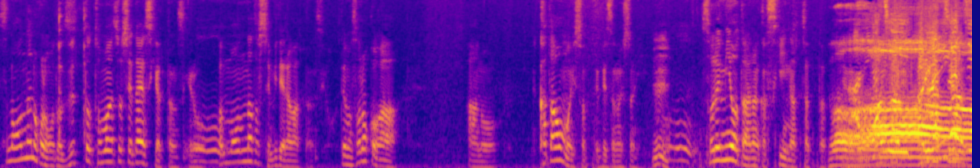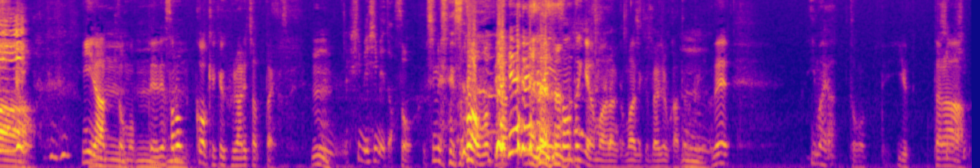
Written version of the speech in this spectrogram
その女の子のことをずっと友達として大好きだったんですけど、うんあんま女として見てなかったんですよ。でもその子があの片思いしとって別の人に。うん。うんそれ見ようとはなんか好きになっちゃったっていう。うわありがち。ありがなんですよいいなと思って、うんうんでその子は結局振られち。ゃったんよそれでう。うんんしめしめとそうしめしめそうは思っていやその時はまあなんかマジで大丈夫かと思ったけど、で今やと思って言ったらしめし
